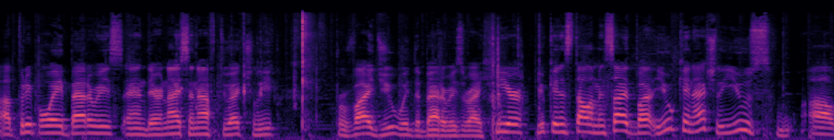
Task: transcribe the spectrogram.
uh, AAA batteries and they're nice enough to actually provide you with the batteries right here. You can install them inside, but you can actually use uh,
